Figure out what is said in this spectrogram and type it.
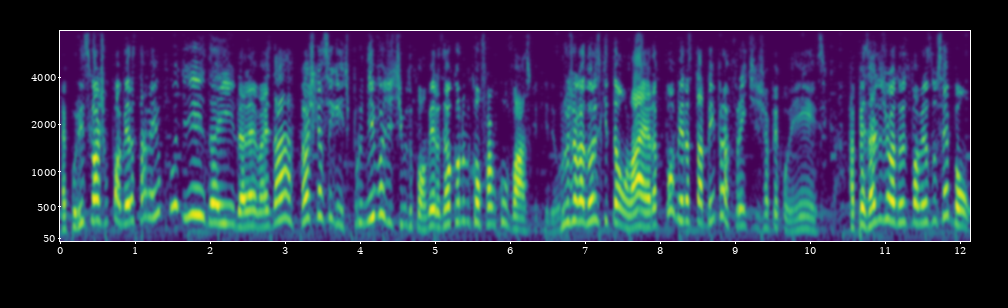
É por isso que eu acho que o Palmeiras tá meio fodido ainda, né? Mas dá. Eu acho que é o seguinte: pro nível de time do Palmeiras, é o que eu não me conformo com o Vasco, entendeu? Pros jogadores que estão lá, era o Palmeiras tá bem pra frente de Chapecoense, cara. Apesar dos jogadores do Palmeiras não ser bom.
